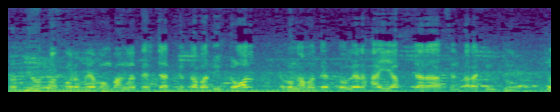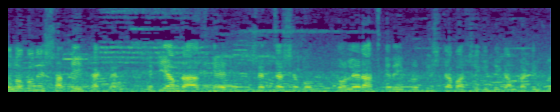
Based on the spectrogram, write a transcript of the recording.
প্রতিহত করবে এবং বাংলাদেশ জাতীয়তাবাদী দল এবং আমাদের দলের হাই আপ যারা আছেন, তারা কিন্তু জনগণের সাথেই থাকবেন। এটি আমরা আজকে স্বেচ্ছাসেবক দলের আজকের এই প্রতিষ্ঠা বার্ষিকী থেকে আমরা কিন্তু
